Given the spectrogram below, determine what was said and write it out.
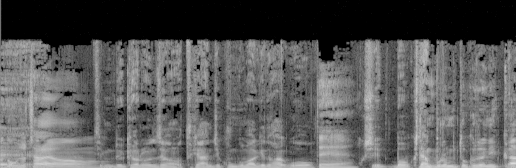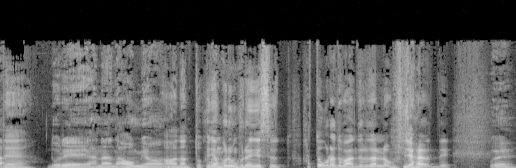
예. 너무 좋잖아요. 팀도 결혼 생활 어떻게 하는지 궁금하기도 하고 네. 혹시 뭐 그냥 부르면 또 그러니까 네. 노래 하나 나오면 아, 난 또 그냥 부르면 그러니스 핫도그라도 만들어 달라고 한 줄 알았는데. 왜?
